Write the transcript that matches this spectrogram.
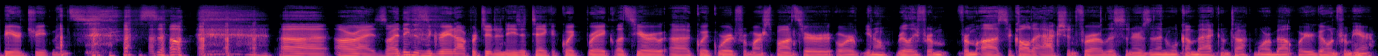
beard treatments. so, uh, all right. So I think this is a great opportunity to take a quick break. Let's hear a quick word from our sponsor, or you know, really from from us, a call to action for our listeners, and then we'll come back and talk more about where you're going from here.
